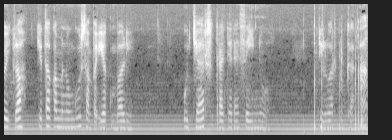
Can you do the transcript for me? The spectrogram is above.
Baiklah, kita akan menunggu sampai ia kembali. Ujar sutradara Seinu. Di luar dugaan,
